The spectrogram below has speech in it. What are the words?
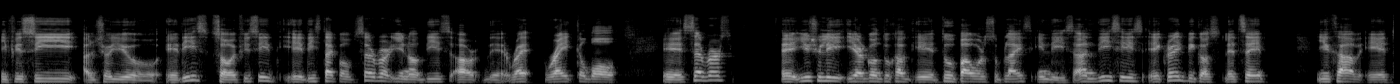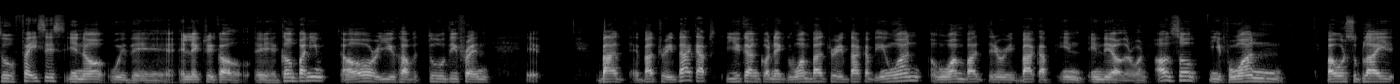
if you see, I'll show you uh, this. So if you see uh, this type of server, you know, these are the rackable uh, servers. Uh, usually you're going to have two power supplies in this. And this is great because let's say you have two phases, you know, with the electrical company, or you have two different bat battery backups, you can connect one battery backup in one one battery backup in, in the other one. Also, if one power supply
